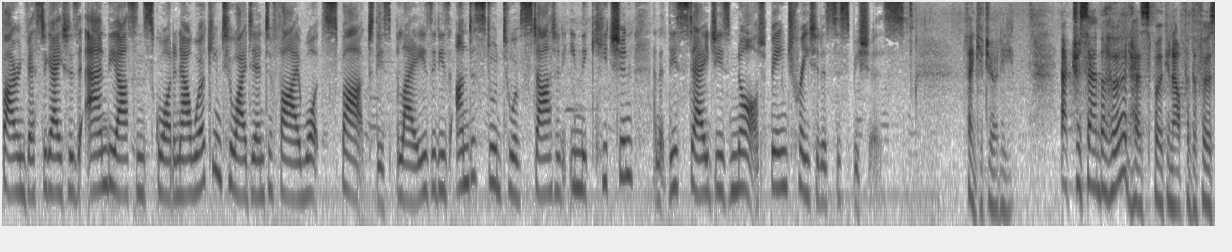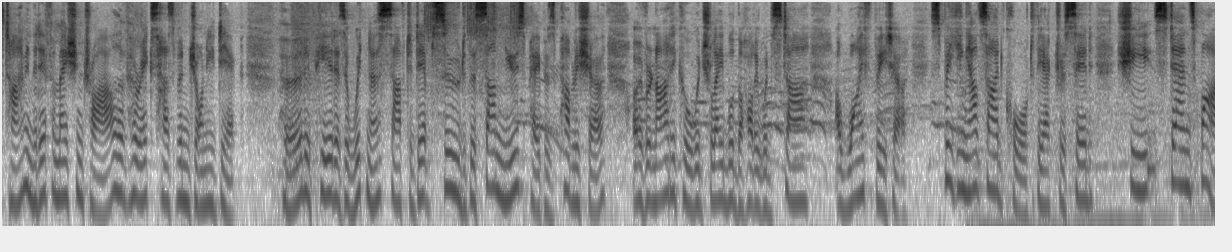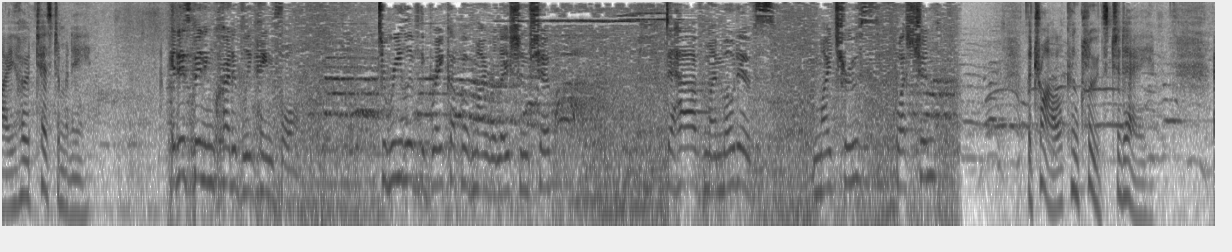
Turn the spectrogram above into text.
Fire investigators and the arson squad are now working to identify what sparked this blaze. It is understood to have started in the kitchen and at this stage is not being treated as suspicious. Thank you, Jody. Actress Amber Heard has spoken up for the first time in the defamation trial of her ex husband Johnny Depp. Heard appeared as a witness after Depp sued the Sun newspaper's publisher over an article which labelled the Hollywood star a wife beater. Speaking outside court, the actress said she stands by her testimony. It has been incredibly painful to relive the breakup of my relationship, to have my motives, my truth questioned. The trial concludes today.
